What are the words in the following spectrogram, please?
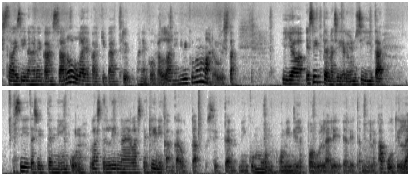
sai siinä hänen kanssaan olla ja kaikki päättyi hänen kohdallaan niin hyvin kuin on mahdollista. Ja, ja sitten mä siirryin siitä, siitä sitten niin kuin lasten linnan ja lasten klinikan kautta sitten niin kuin mun omimmille poluille, eli, eli tämmöiselle akuutille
